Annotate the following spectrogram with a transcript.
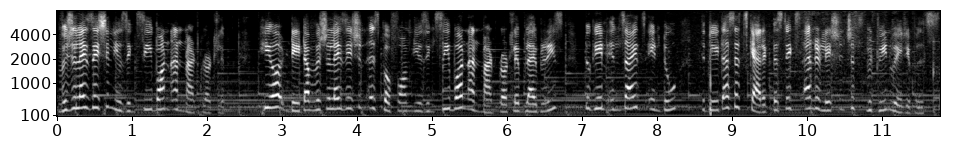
Visualization using Seaborn and Matplotlib. Here, data visualization is performed using Seaborn and Matplotlib libraries to gain insights into the dataset's characteristics and relationships between variables.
